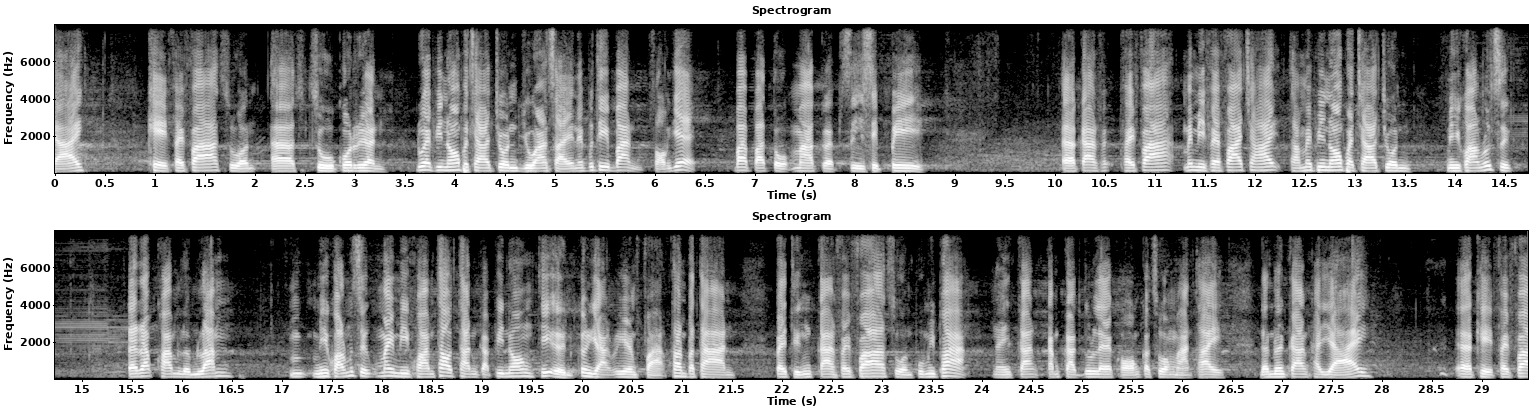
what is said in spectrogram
ยาย เขตไฟฟ้าส่วนสู่ครัวเรือน ด้วยพี่น้องประชาชนอยู่อาศัยในพื้นที่บ้านสองแยก บ้านปาโตมาเกือบ 40 ปี การไฟฟ้าไม่มีไฟฟ้าใช้ทำให้พี่น้องประชาชนมีความรู้สึกได้รับความเหลื่อมล้ำมมีความรู้สึกไม่มีความเท่าทันกับพี่น้องที่อื่นก็อยากเรียนฝากท่านประธาน ไปถึงการไฟฟ้าส่วนภูมิภาค ในการกำกับดูแลของกระทรวงมหาดไทยดำเนินการขยายเขตไฟฟ้า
